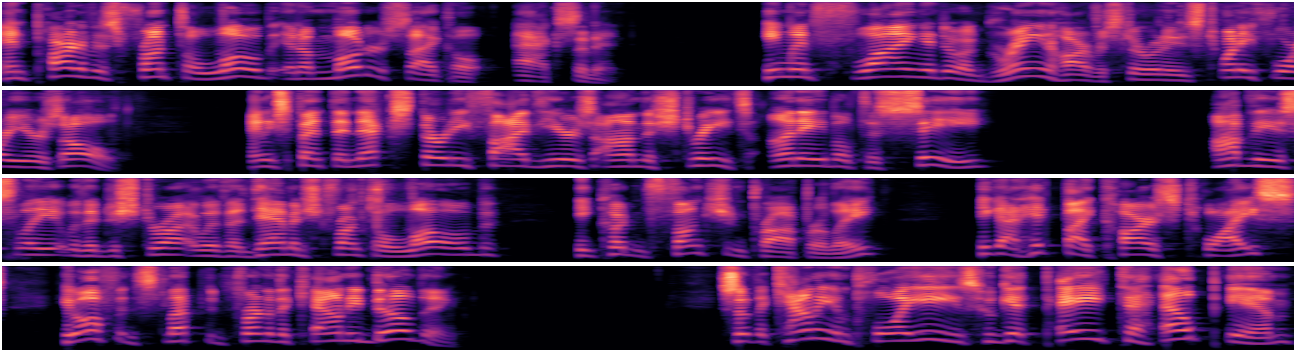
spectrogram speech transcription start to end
and part of his frontal lobe in a motorcycle accident. He went flying into a grain harvester when he was 24 years old. And he spent the next 35 years on the streets, unable to see. Obviously, with a destroy, with a damaged frontal lobe, he couldn't function properly. He got hit by cars twice. He often slept in front of the county building. So the county employees who get paid to help him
